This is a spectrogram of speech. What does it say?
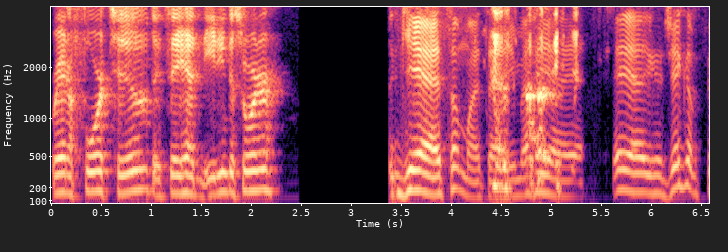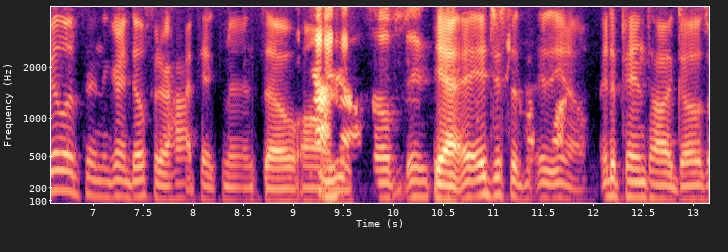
ran a four two, they'd say he had an eating disorder. Yeah, it's something like that. Yeah, yeah, yeah, yeah. Jacob Phillips and Grant Delpit are high picks, man. So um, Yeah. So they- Yeah, it, it just it, you know it depends how it goes.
